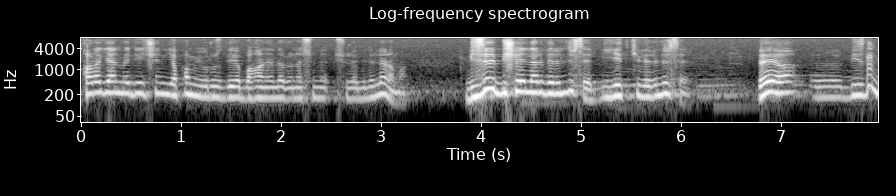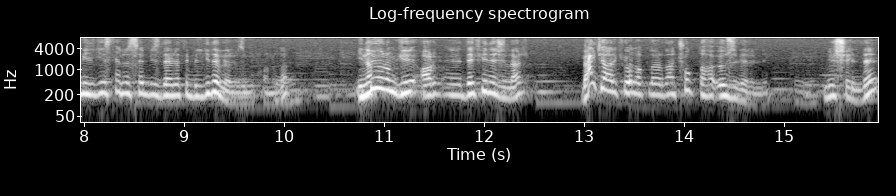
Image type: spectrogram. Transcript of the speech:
Para gelmediği için yapamıyoruz diye bahaneler öne süre- sürebilirler ama bize bir şeyler verilirse, bir yetki verilirse veya e, bizden bilgi istenirse biz devlete bilgi de veririz bu konuda. İnanıyorum ki e, defineciler belki arkeologlardan çok daha özverili bir şekilde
